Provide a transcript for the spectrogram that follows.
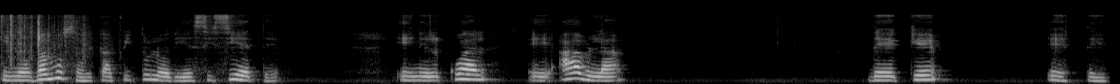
Y nos vamos al capítulo 17, en el cual eh, habla de que este,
